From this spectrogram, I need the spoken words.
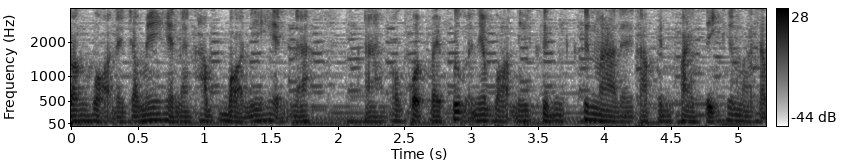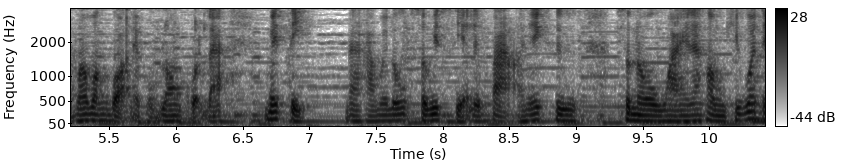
บางบอร์ดเนี่ยจะไม่เห็นนะครับบอร์ดนี้เห็นนะอ่าพอกดไปปุ๊บอันนี้บอร์ดนี้ขึ้นขึ้นมาเลยครับเป็นไฟติดขึ้นมาแต่ว่าบางบอร์ดเนี่ยผมลองกดแล้วไม่ติด นะครับไม่รู้สวิตเสียหรือเปล่า อันนี้คือ Snow White นะผมคิดว่าเ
